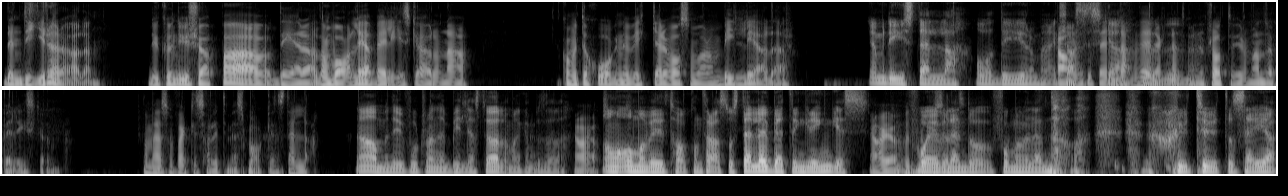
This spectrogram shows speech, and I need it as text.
den dyrare ölen. Du kunde ju köpa dera, de vanliga belgiska ölerna. Jag kommer inte ihåg nu vilka det var som var de billiga där. Ja, men det är ju Stella och det är ju de här Ja, men klassiska. Stella, men det räknar inte med. Nu pratar vi om de andra belgiska ölerna. De här som faktiskt har lite mer smak än Stella. Ja, men det är ju fortfarande den billigaste ölen man kan beställa. Ja, ja. Om, om man vill ta kontrast. Och Stella är bättre än Gränges. ja, ja får, jag väl 100%. ändå, får man väl ändå skjuta ut och säga.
